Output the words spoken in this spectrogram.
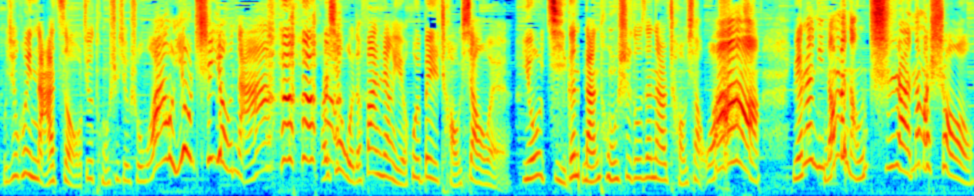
我就会拿走。就同事就说哇，我又吃又拿，而且我的饭量也会被嘲笑，哎，有几个男同事都在那儿嘲笑，哇，原来你那么能吃啊，那么瘦。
